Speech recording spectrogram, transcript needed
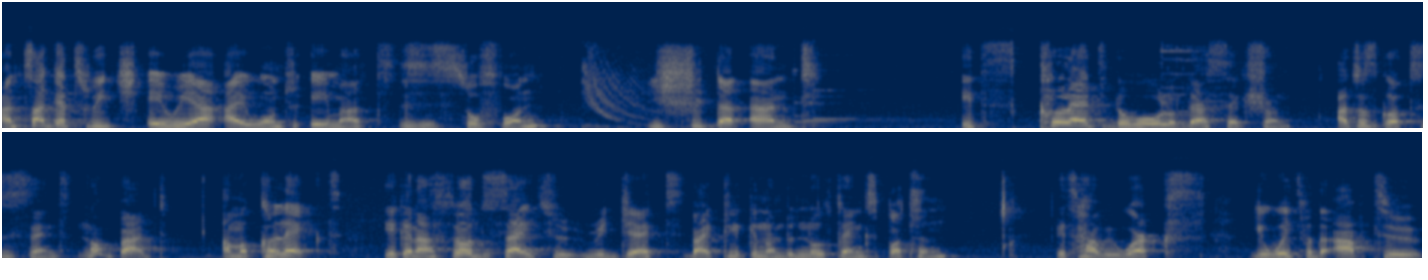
and target which area I want to aim at. This is so fun. You shoot that and it's cleared the whole of that section. I just got two cents. Not bad. I'm a collect. You can as well decide to reject by clicking on the no thanks button. It's how it works. You wait for the app to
